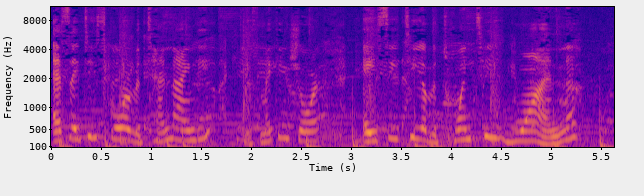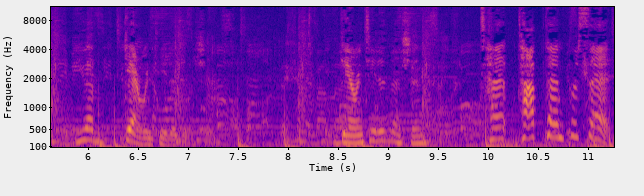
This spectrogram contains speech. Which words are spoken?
SAT score of a 1090, just making sure, ACT of a 21, you have guaranteed admissions. Guaranteed admissions. Ten, top 10%.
